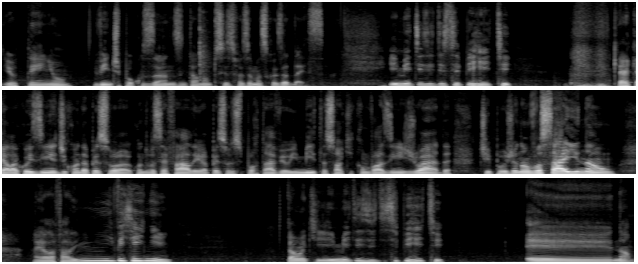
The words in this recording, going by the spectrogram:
eu tenho 20 e poucos anos, então não preciso fazer umas coisas dessas. Imite e se irrite. Que é aquela coisinha de quando a pessoa, quando você fala e a pessoa insuportável imita, só que com vozinha enjoada. Tipo, hoje eu não vou sair, não. Aí ela fala, Então aqui, imite se. É, não.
